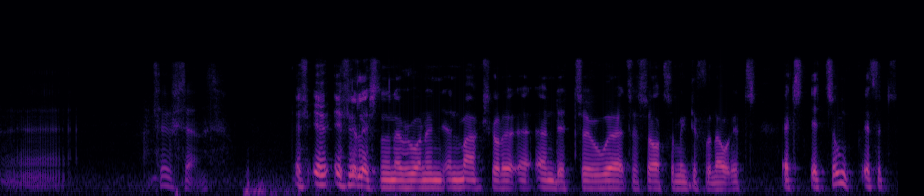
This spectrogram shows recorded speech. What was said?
Uh, two seconds. If, if, if you're listening, everyone, and, and Mark's got to uh, end it to uh, to sort something different out. It's it's it's un, if it's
